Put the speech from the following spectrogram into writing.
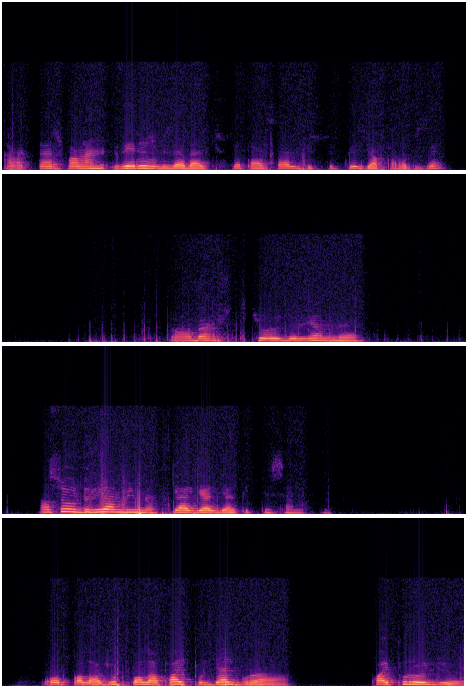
Karakter falan verir bize belki Supercell bir sürpriz yapar bize. Ya ben şu tiki öldüreceğim de. Nasıl öldüreceğim bilmiyorum. Gel gel gel bittin sen bittin. Hoppala cuppala Piper gel buraya. Piper öldü.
